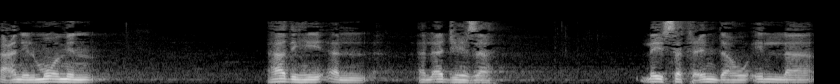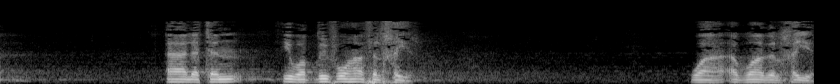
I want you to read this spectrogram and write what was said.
عن المؤمن هذه الأجهزة ليست عنده إلا آلة يوظفها في الخير وأبواب الخير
